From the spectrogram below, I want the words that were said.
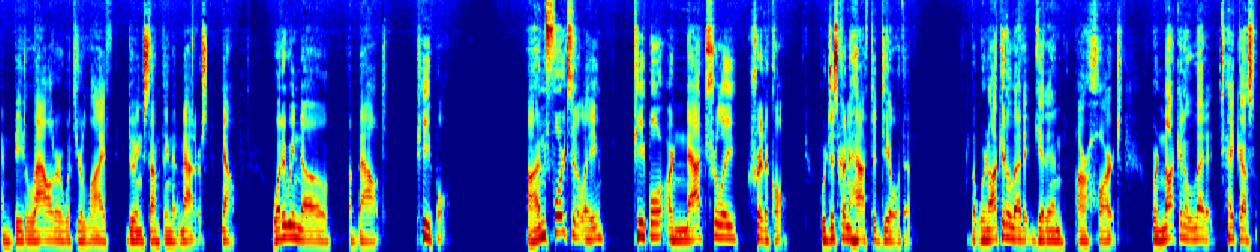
and be louder with your life doing something that matters. Now, what do we know about people? Unfortunately, people are naturally critical. We're just going to have to deal with it. But we're not going to let it get in our heart. We're not going to let it take us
